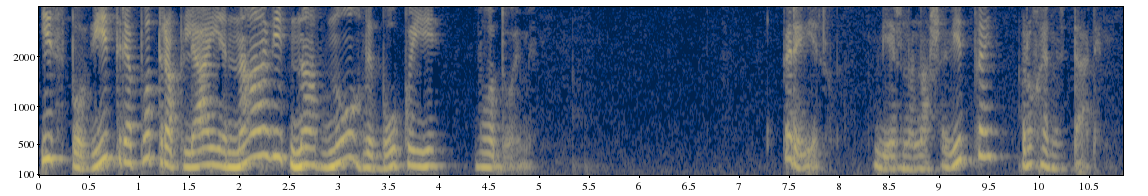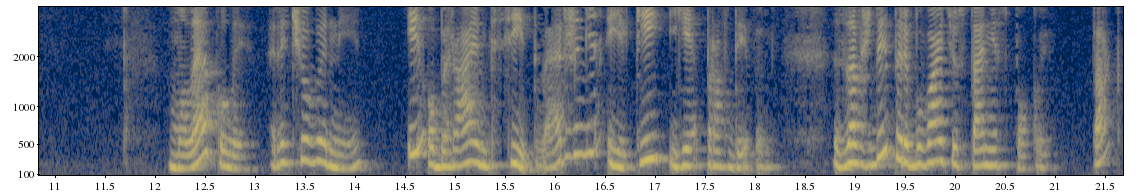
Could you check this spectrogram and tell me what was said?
із повітря потрапляє навіть на дно глибокої водойми. Перевірили. Вірна наша відповідь. Рухаємось далі. Молекули речовини і обираємо всі твердження, які є правдивими. Завжди перебувають у стані спокою. Так?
